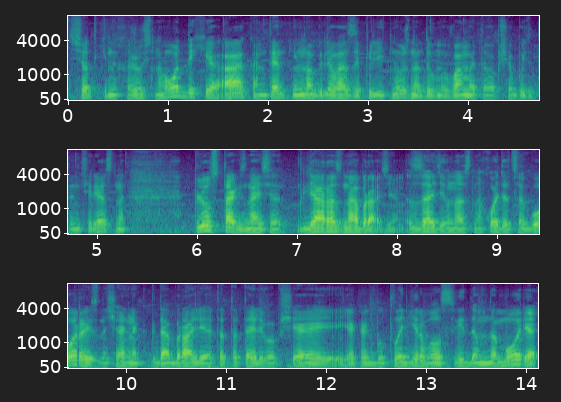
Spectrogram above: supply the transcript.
все-таки нахожусь на отдыхе, а контент немного для вас запилить нужно, думаю, вам это вообще будет интересно. Плюс так, знаете, для разнообразия. Сзади у нас находятся горы. Изначально, когда брали этот отель, вообще я как бы планировал с видом на море.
